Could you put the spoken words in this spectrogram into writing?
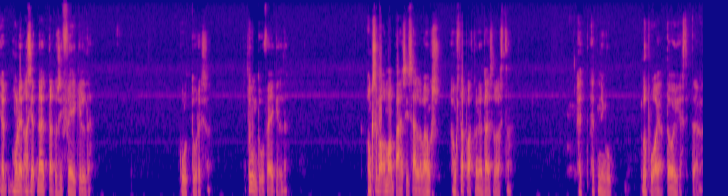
Ja monet asiat näyttää tosi feikiltä kulttuurissa. Tuntuu feikiltä. Onko se vaan oman pään sisällä vai onko tapahtunut jotain sellaista, että et niinku lopuajat on oikeasti täällä?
